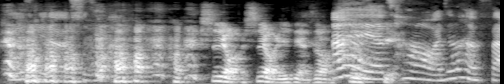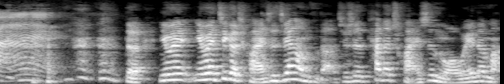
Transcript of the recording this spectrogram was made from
规矩的事情了？是有是有一点这种哎呀，操啊，真的很烦哎！对，因为因为这个船是这样子的，就是它的船是挪威的嘛，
